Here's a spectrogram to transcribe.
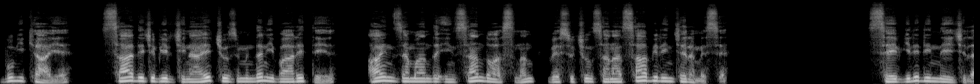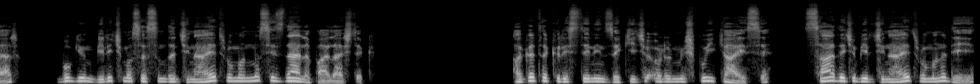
Bu hikaye, sadece bir cinayet çözümünden ibaret değil, aynı zamanda insan doğasının ve suçun sanatsal bir incelemesi. Sevgili dinleyiciler, bugün bir iç masasında cinayet romanını sizlerle paylaştık. Agatha Christie'nin zekice örülmüş bu hikayesi, sadece bir cinayet romanı değil,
